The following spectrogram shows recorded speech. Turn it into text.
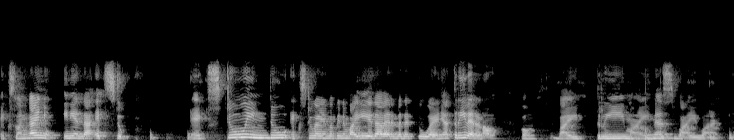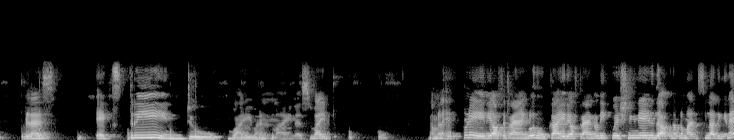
x one കഴിഞ്ഞു. ഇനി എന്താ? X two x two into x two കഴിയുമ്പോൾ പിന്നെ വൈ ഏതാ വരേണ്ടത്? ടു കഴിഞ്ഞാൽ ത്രീ വരണം. അപ്പം y three minus y one plus x three into y one minus y two നമ്മൾ എപ്പോഴും ഏരിയ ഓഫ് ദ ട്രയാങ്കിൾ നോക്കുക. ഏരിയ ഓഫ് ട്രയാങ്കിളിന്റെ ഇക്വേഷൻ ഇങ്ങനെ എഴുതുക. അപ്പൊ നമ്മുടെ മനസ്സിൽ അതിങ്ങനെ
